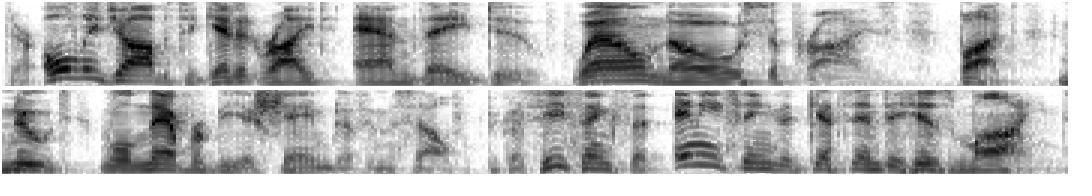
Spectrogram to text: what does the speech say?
their only job is to get it right, and they do. Well, no surprise. But Newt will never be ashamed of himself because he thinks that anything that gets into his mind,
